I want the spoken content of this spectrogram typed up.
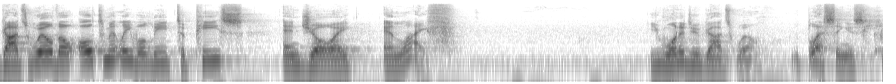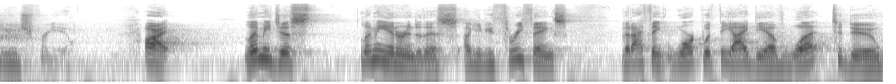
God's will, though, ultimately will lead to peace and joy and life. You want to do God's will. The blessing is huge for you. All right, let me just let me enter into this. I'll give you three things that I think work with the idea of what to do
